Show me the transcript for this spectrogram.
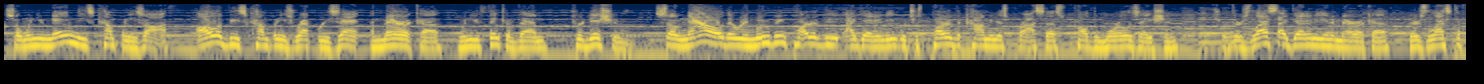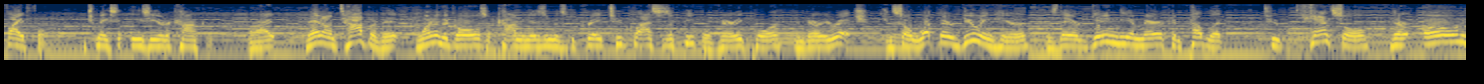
So when you name these companies off, all of these companies represent America when you think of them traditionally. So now they're removing part of the identity, which is part of the communist process called demoralization. If there's less identity in America, there's less to fight for, which makes it easier to conquer. All right. Then on top of it, one of the goals of communism is to create two classes of people, very poor and very rich. And so what they're doing here is they are getting the American public to cancel their own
